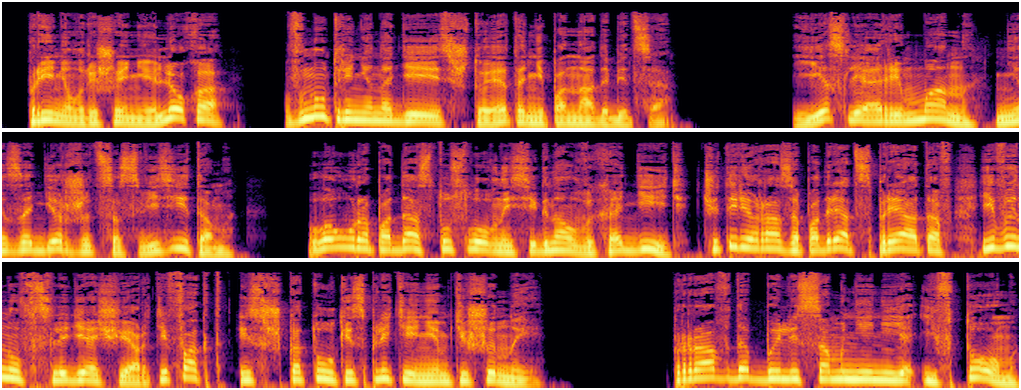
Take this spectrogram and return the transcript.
— принял решение Леха, внутренне надеясь, что это не понадобится. Если Ариман не задержится с визитом, Лаура подаст условный сигнал выходить, четыре раза подряд спрятав и вынув следящий артефакт из шкатулки с плетением тишины. Правда, были сомнения и в том,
